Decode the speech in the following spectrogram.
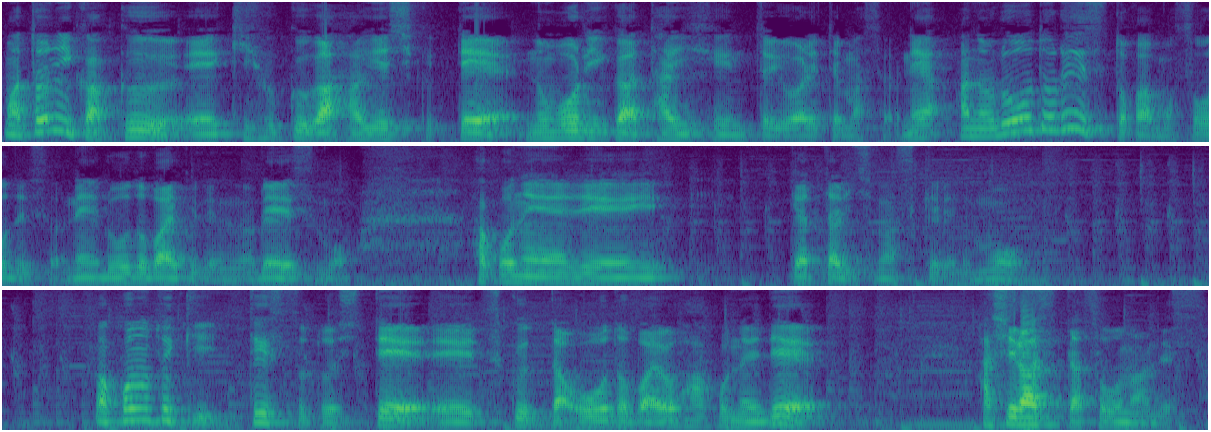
まあ、とにかく、えー、起伏が激しくて、上りが大変と言われてますよね。あの、ロードレースとかもそうですよね。ロードバイクでのレースも、箱根でやったりしますけれども、まあ、この時、テストとして、えー、作ったオートバイを箱根で走らせたそうなんです。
